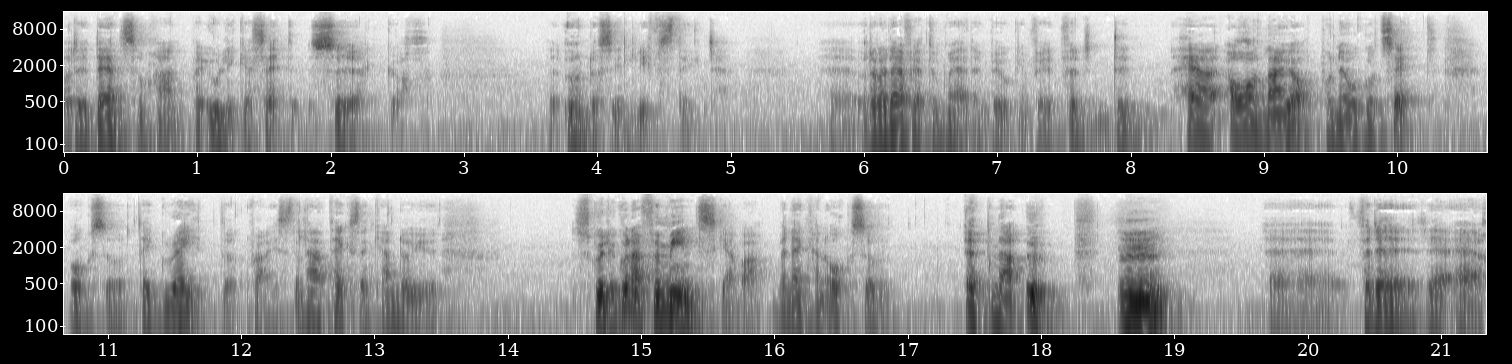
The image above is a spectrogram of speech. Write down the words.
Och det är den som han på olika sätt söker under sin livstid. Eh, Och det var därför jag tog med den boken. För, för det, här anar jag på något sätt också the greater Christ. Den här texten kan då ju, skulle kunna förminska, va? men den kan också öppna upp. Mm. Eh, För det, det är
